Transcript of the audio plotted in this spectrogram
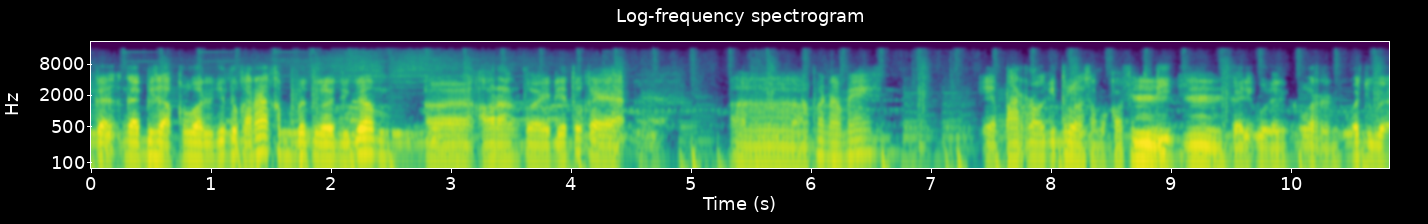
nggak nggak bisa keluar gitu. Karena kebetulan juga eh, orang tua dia tuh kayak eh, apa namanya ya parno gitu loh sama covid. Hmm, jadi hmm. nggak dibolehin keluar. Dan gua juga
